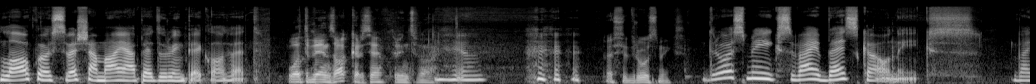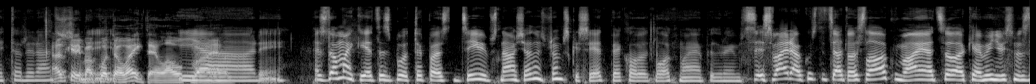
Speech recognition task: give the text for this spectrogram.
laukos svešā mājā pie durvīm pieklausēt. Otradienas vakars, jā, principā. Jā. Tas ir drosmīgs. Drosmīgs vai bezskaunīgs? Vai tur ir Atkarībā no ko tev vajag tajā laukumā. Jā, arī. Es domāju, ka, ja tas būtu tāpēc dzīvības nāves jautājums, protams, ka es ietu pieklāvēt lauku mājā pie durvīm. Es- vairāk uzticētos lauku mājā cilvēkiem, viņi vismaz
